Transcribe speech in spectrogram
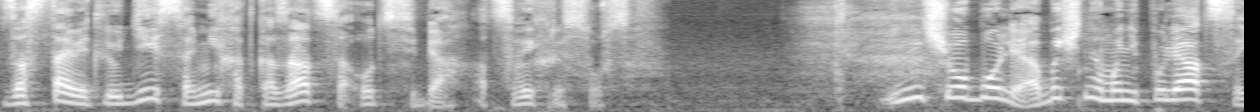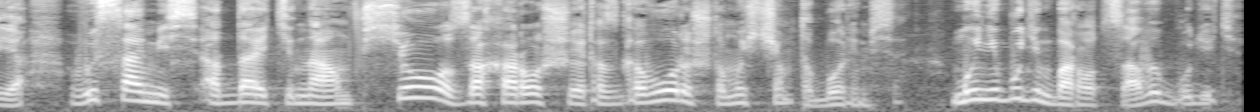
заставить людей самих отказаться от себя, от своих ресурсов. И ничего более. Обычная манипуляция. Вы сами отдайте нам все за хорошие разговоры, что мы с чем-то боремся. Мы не будем бороться, а вы будете.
